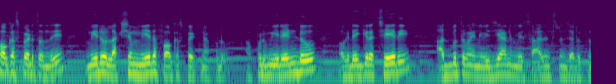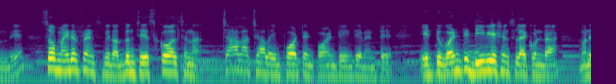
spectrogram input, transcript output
ఫోకస్ పెడుతుంది. మీరు లక్ష్యం మీద ఫోకస్ పెట్టినప్పుడు అప్పుడు మీ రెండు ఒక దగ్గర చేరి అద్భుతమైన విజయాన్ని మీరు సాధించడం జరుగుతుంది. సో మై డియర్ ఫ్రెండ్స్ మీరు అర్థం చేసుకోవాల్సిన చాలా చాలా ఇంపార్టెంట్ పాయింట్ ఏంటి అని అంటే ఎటువంటి డీవియేషన్స్ లేకుండా మన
